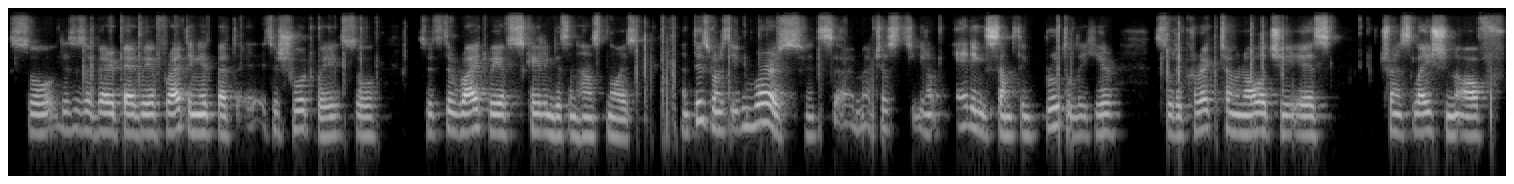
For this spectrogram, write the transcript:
So this is a very bad way of writing it, but it's a short way. So so it's the right way of scaling this enhanced noise. And this one is even worse. It's um, I'm just you know adding something brutally here. So the correct terminology is translation of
